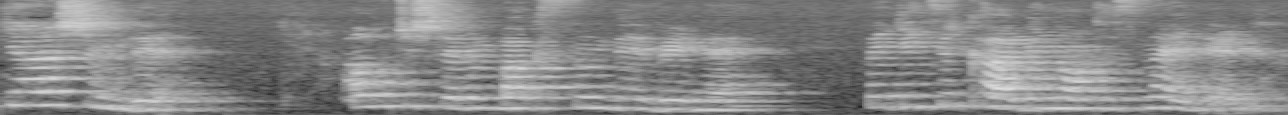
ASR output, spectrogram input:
Gel şimdi. Avuç içlerin baksın birbirine ve getir kalbinin ortasına ellerini.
